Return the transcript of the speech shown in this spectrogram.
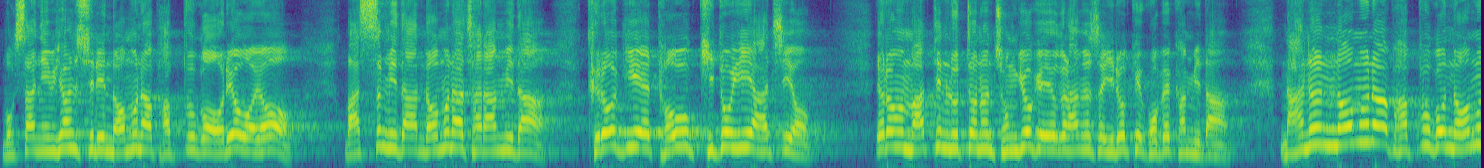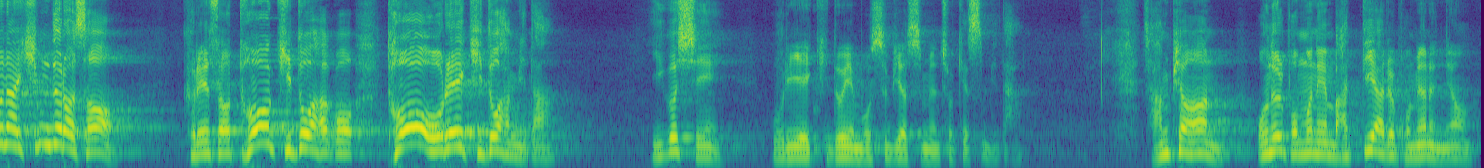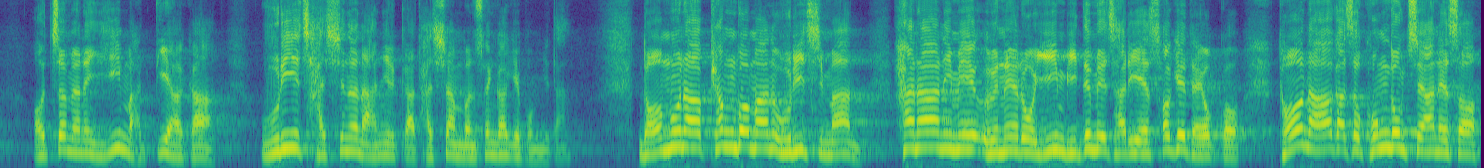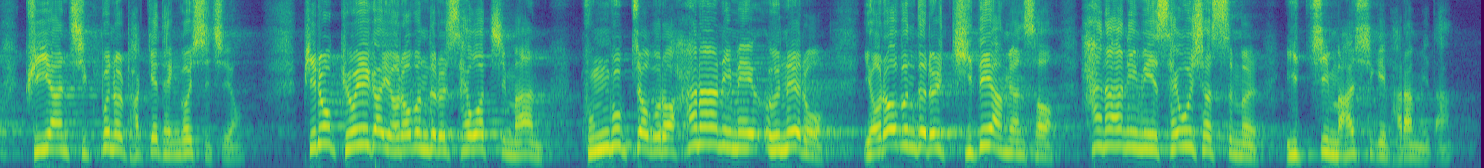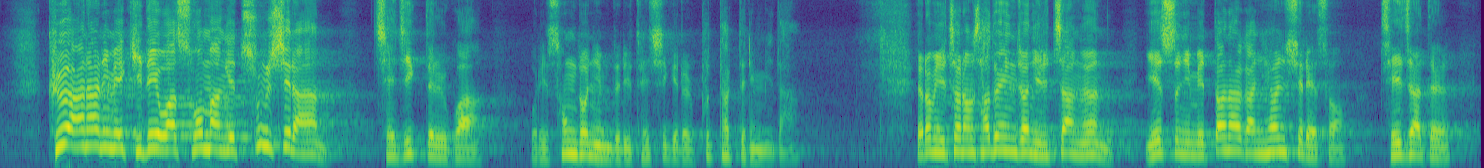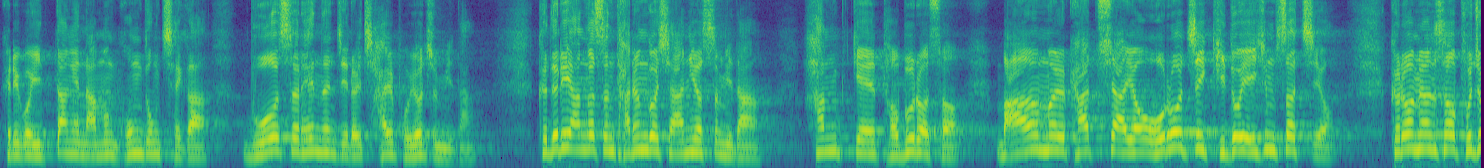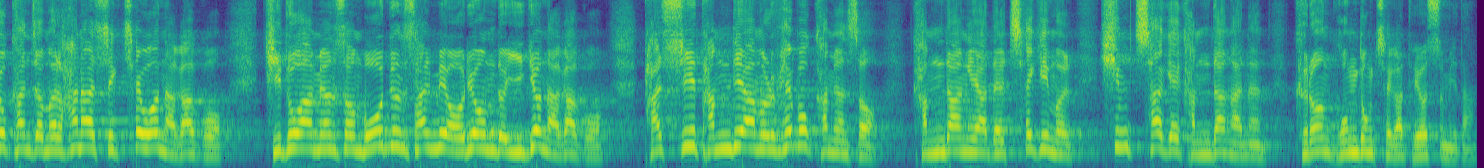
목사님 현실이 너무나 바쁘고 어려워요. 맞습니다. 너무나 잘합니다. 그러기에 더욱 기도해야 하지요. 여러분 마틴 루터는 종교개혁을 하면서 이렇게 고백합니다. 나는 너무나 바쁘고 너무나 힘들어서 그래서 더 기도하고 더 오래 기도합니다. 이것이 우리의 기도의 모습이었으면 좋겠습니다. 자, 한편 오늘 본문의 마띠아를 보면은요. 어쩌면 이 마띠아가 우리 자신은 아닐까 다시 한번 생각해 봅니다. 너무나 평범한 우리지만 하나님의 은혜로 이 믿음의 자리에 서게 되었고 더 나아가서 공동체 안에서 귀한 직분을 받게 된 것이지요. 비록 교회가 여러분들을 세웠지만 궁극적으로 하나님의 은혜로 여러분들을 기대하면서 하나님이 세우셨음을 잊지 마시기 바랍니다. 그 하나님의 기대와 소망에 충실한 재직들과 우리 성도님들이 되시기를 부탁드립니다. 여러분, 이처럼 사도행전 1장은 예수님이 떠나간 현실에서 제자들, 그리고 이 땅에 남은 공동체가 무엇을 했는지를 잘 보여줍니다. 그들이 한 것은 다른 것이 아니었습니다. 함께 더불어서 마음을 같이하여 오로지 기도에 힘썼지요. 그러면서 부족한 점을 하나씩 채워나가고 기도하면서 모든 삶의 어려움도 이겨나가고 다시 담대함을 회복하면서 감당해야 될 책임을 힘차게 감당하는 그런 공동체가 되었습니다.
